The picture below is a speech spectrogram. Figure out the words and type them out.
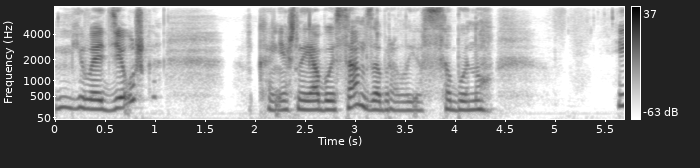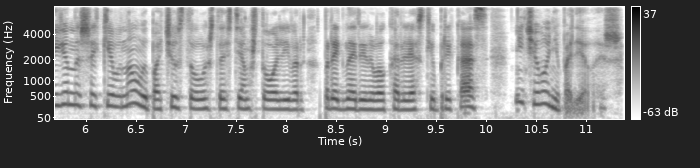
милая девушка? Конечно, я бы и сам забрал ее с собой, но...» Юноша кивнул и почувствовал, что с тем, что Оливер проигнорировал королевский приказ, ничего не поделаешь.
